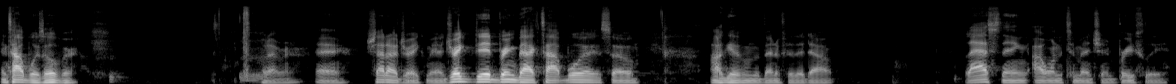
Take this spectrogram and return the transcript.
and Top Boy's over. Mm-hmm. Whatever. Hey, shout out Drake, man. Drake did bring back Top Boy, so I'll give him the benefit of the doubt. Last thing I wanted to mention briefly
